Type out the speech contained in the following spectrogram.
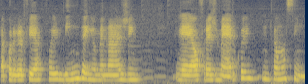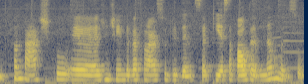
a coreografia foi linda em homenagem é, ao Fred Mercury. Então, assim, fantástico. É, a gente ainda vai falar sobre dança aqui. Essa pauta não lançou.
